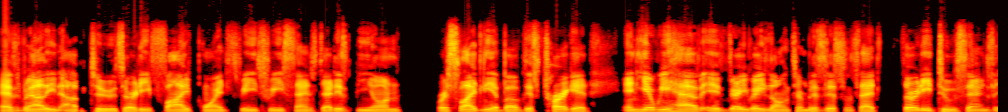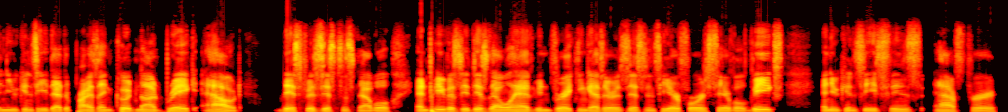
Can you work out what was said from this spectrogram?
has rallied up to 35.33 cents. That is beyond or slightly above this target. And here we have a very, very long-term resistance at 32 cents. And you can see that the price line could not break out this resistance level. And previously, this level has been breaking as a resistance here for several weeks. And you can see since after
